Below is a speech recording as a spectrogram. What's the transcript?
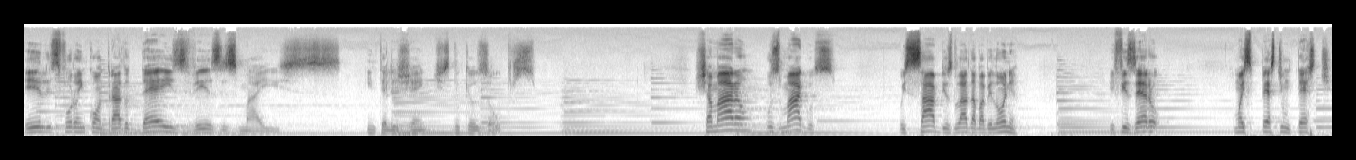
eles foram encontrados dez vezes mais inteligentes do que os outros. Chamaram os magos, os sábios lá da Babilônia, e fizeram uma espécie de um teste.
